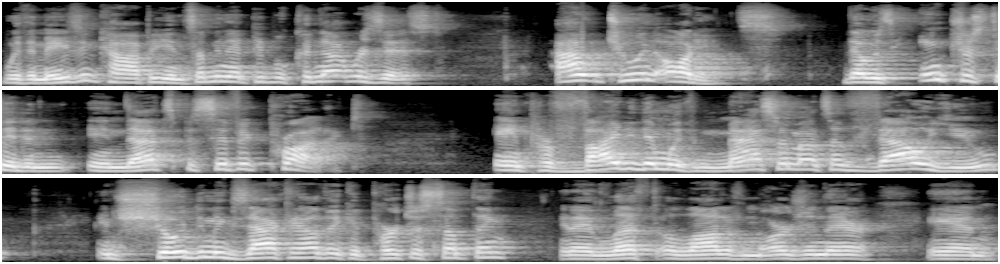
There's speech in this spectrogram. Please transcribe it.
with amazing copy and something that people could not resist out to an audience that was interested in, in that specific product and provided them with massive amounts of value and showed them exactly how they could purchase something. And I left a lot of margin there. And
